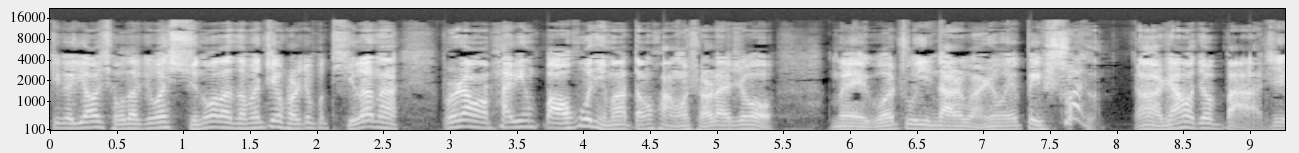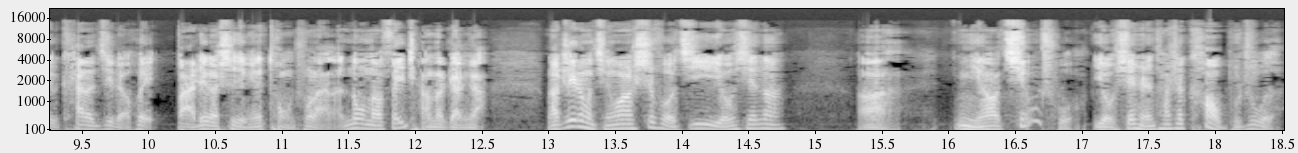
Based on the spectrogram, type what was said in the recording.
这个要求的，给我许诺的，怎么这会儿就不提了呢？不是让我派兵保护你吗？等缓过神来之后，美国驻印大使馆认为被涮了啊，然后就把这个开了记者会，把这个事情给捅出来了，弄得非常的尴尬。那这种情况是否记忆犹新呢？啊，你要清楚，有些人他是靠不住的，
